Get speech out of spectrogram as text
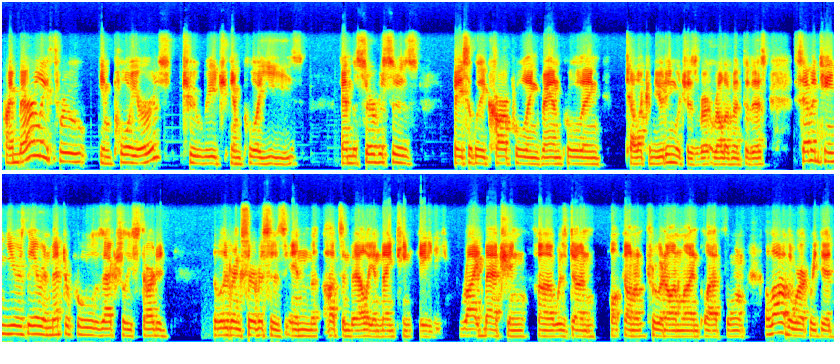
primarily through employers to reach employees, and the services basically carpooling, van pooling, telecommuting, which is relevant to this. 17 years there, and Metropool has actually started delivering services in the Hudson Valley in 1980. Ride matching uh, was done on, on, through an online platform. A lot of the work we did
